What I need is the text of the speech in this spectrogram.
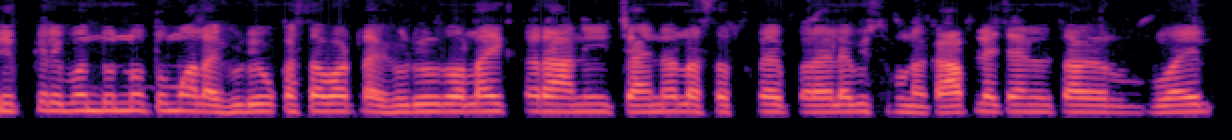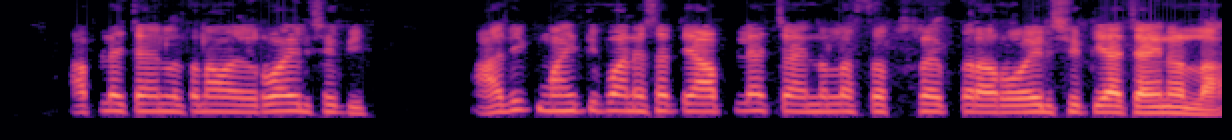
शेतकरी बंधूंनो तुम्हाला व्हिडिओ कसा वाटला व्हिडिओला लाईक करा आणि चॅनलला सबस्क्राईब करायला विसरू नका. आपल्या चॅनलचा रॉयल आपल्या चॅनलचं नाव आहे रॉयल शेती अधिक माहिती पाहण्यासाठी आपल्या चॅनलला सबस्क्राईब करा रॉयल शेती या चॅनलला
